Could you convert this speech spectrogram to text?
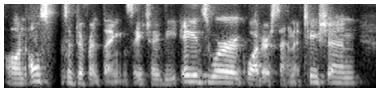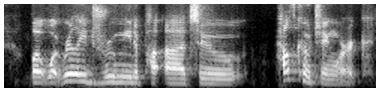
on all sorts of different things HIV, AIDS work, water sanitation. But what really drew me to, uh, to health coaching work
